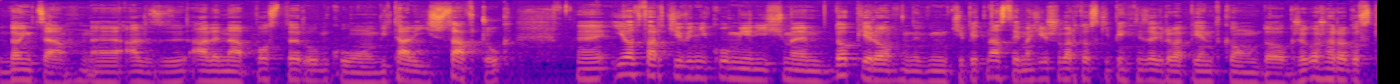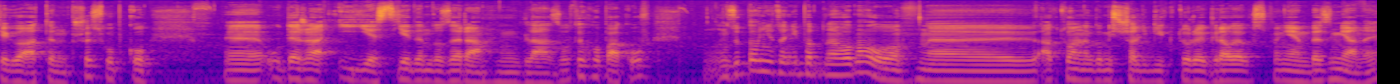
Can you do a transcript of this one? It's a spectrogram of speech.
Dońca, ale, ale na posterunku Witalii Szawczuk. E, I otwarcie wyniku mieliśmy dopiero w minucie 15. Maciej Szybartowski pięknie zagrywa piętką do Grzegorza Rogowskiego, a ten przy słupku e, uderza i jest 1 do 0 dla Złotych Chłopaków. Zupełnie to nie podłamało e, aktualnego mistrza ligi, który grał, jak wspomniałem, bez zmiany.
